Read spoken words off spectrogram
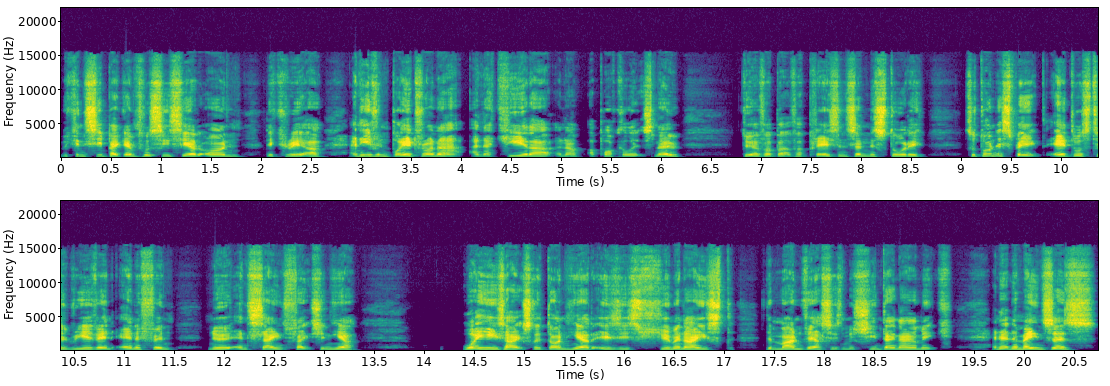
we can see big influences here on the creator, and even Blade Runner and Akira and Apocalypse Now do have a bit of a presence in the story. So don't expect Edwards to reinvent anything new in science fiction here. What he's actually done here is he's humanized the man versus machine dynamic, and it reminds us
